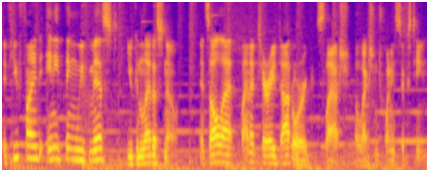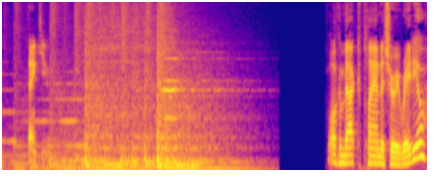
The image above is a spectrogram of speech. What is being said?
If you find anything we've missed, you can let us know. It's all at planetary.org slash election 2016. Thank you. Welcome back to Planetary Radio.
